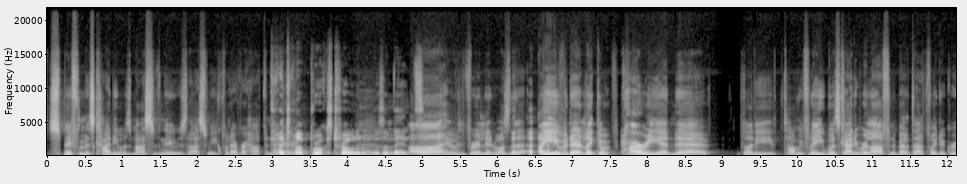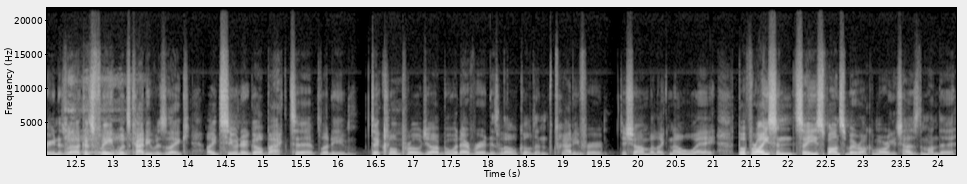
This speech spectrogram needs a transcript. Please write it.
split from his caddy was massive news last week. Whatever happened there, I thought Brooks trolling him was immense. Ah, it was brilliant, wasn't it? I even uh, like uh, Harry and uh, bloody Tommy Fleetwood's caddy were laughing about that by the green as well because Fleetwood's caddy was like, "I'd sooner go back to bloody the club pro job or whatever it is local than caddy for Deshaun." But like, no way. But Bryson, so he's sponsored by Rocket Mortgage, has them on the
